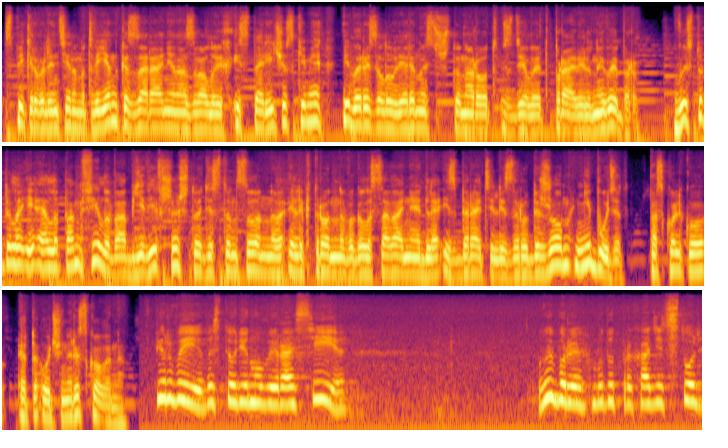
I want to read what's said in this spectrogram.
Спикер Валентина Матвиенко заранее назвала их историческими и выразила уверенность, что народ сделает правильный выбор. Выступила и Элла Памфилова, объявившая, что дистанционного электронного голосования для избирателей за рубежом не будет, поскольку это очень рискованно. Впервые в истории новой России выборы будут проходить столь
